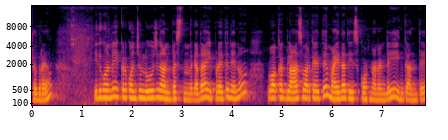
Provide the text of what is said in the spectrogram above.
షుగర్. ఇదిగోండి ఇక్కడ కొంచెం లూజ్గా అనిపిస్తుంది కదా. ఇప్పుడైతే నేను ఒక గ్లాస్ వరకు అయితే మైదా తీసుకుంటున్నానండి ఇంకా అంతే.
